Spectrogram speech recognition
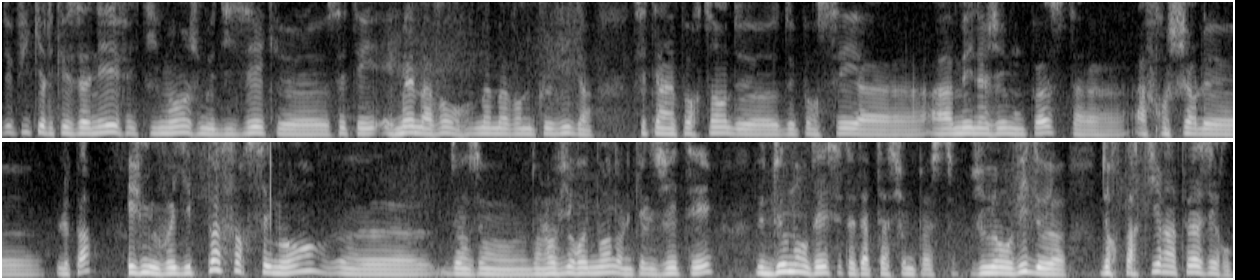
Depuis quelques années, effectivement, je me disais que c'était, et même avant, même avant le Covid, c'était important de, penser à, aménager mon poste, à, franchir le, pas. Et je me voyais pas forcément euh, dans l'environnement dans lequel j'étais de demander cette adaptation de poste. J'ai eu envie de, de repartir un peu à zéro.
